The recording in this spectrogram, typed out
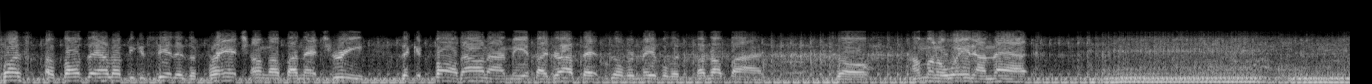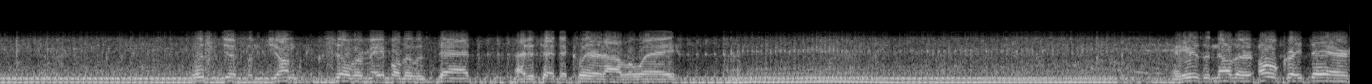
Plus, above that, I don't know if you can see it, there's a branch hung up on that tree that could fall down on me if I drop that silver maple that's hung up on. So I'm going to wait on that. This is just some junk silver maple that was dead. I just had to clear it out of the way. And here's another oak right there.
